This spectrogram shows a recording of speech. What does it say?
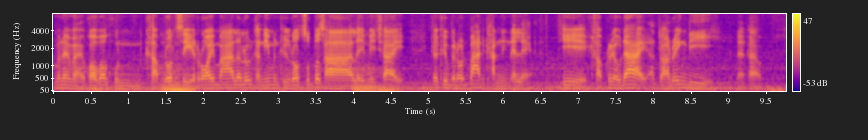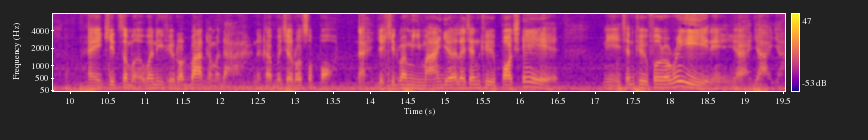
ไม่ได้หมายความว่าคุณขับรถ 400 ม้าแล้วรถคันนี้มันคือรถซุปเปอร์คาร์เลยไม่ใช่ ก็คือเป็นรถบ้านคันหนึ่งนั่นแหละ ที่ขับเร็วได้อัตราเร่งดีนะครับ ให้คิดเสมอว่านี่คือรถบ้านธรรมดานะครับ ไม่ใช่รถสปอร์ตนะอย่าคิดว่ามีม้าเยอะแล้วฉันคือปอร์เช่ นี่ฉันคือเฟอร์รารี่นี่อย่าอย่าอย่า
